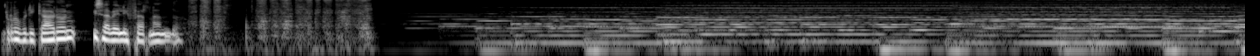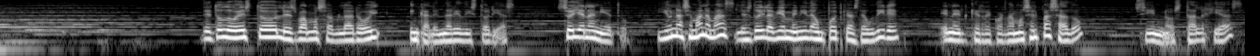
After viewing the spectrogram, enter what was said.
rubricaron Isabel y Fernando. De todo esto les vamos a hablar hoy en Calendario de Historias. Soy Ana Nieto y una semana más les doy la bienvenida a un podcast de Audire en el que recordamos el pasado, sin nostalgias,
